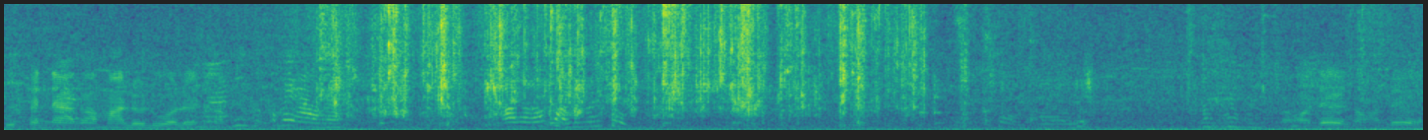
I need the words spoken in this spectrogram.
พุทธแพนด้า ก็เอามารัวๆเลยนะครับพี่เขาก็ไม่เอาไงเอาแต่ว่าของที่มันสุกสองออเดอร์สองออเดอร์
